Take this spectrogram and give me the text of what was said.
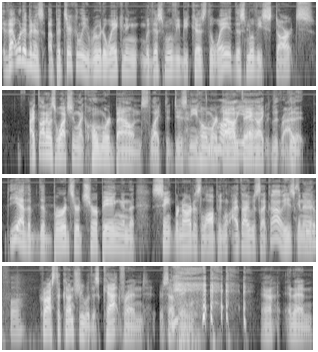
That would have been a, a particularly rude awakening with this movie because the way this movie starts, I thought I was watching like Homeward Bound, like the Disney Homeward Oh, Bound thing, like With the, the yeah, the the birds are chirping and the Saint Bernard is lopping. I thought he was like, oh, he's gonna beautiful. cross the country with his cat friend or something. yeah, and then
